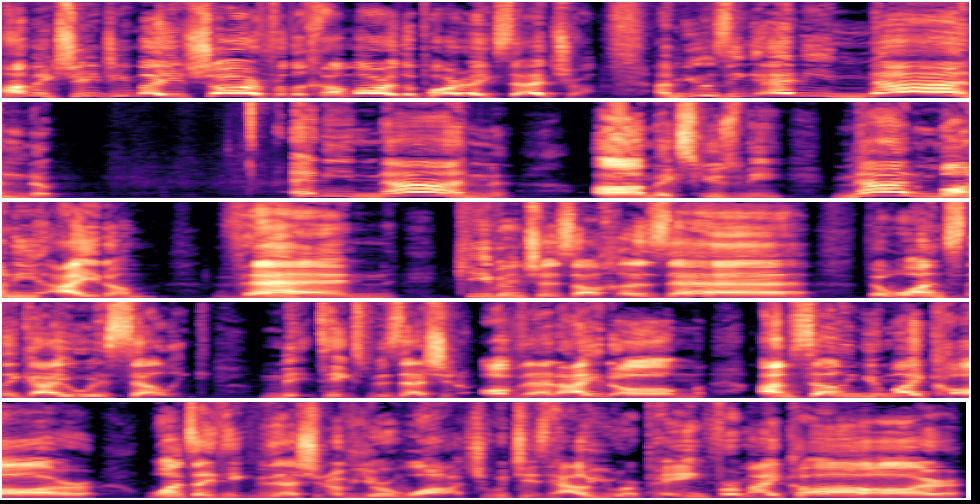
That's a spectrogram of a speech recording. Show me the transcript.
I'm exchanging my shar for the chamar, the para, etc. I'm using any non, any non, um, excuse me, non-money item. Then kivin shezachazeh, the once the guy who is selling takes possession of that item, I'm selling you my car. Once I take possession of your watch, which is how you are paying for my car,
